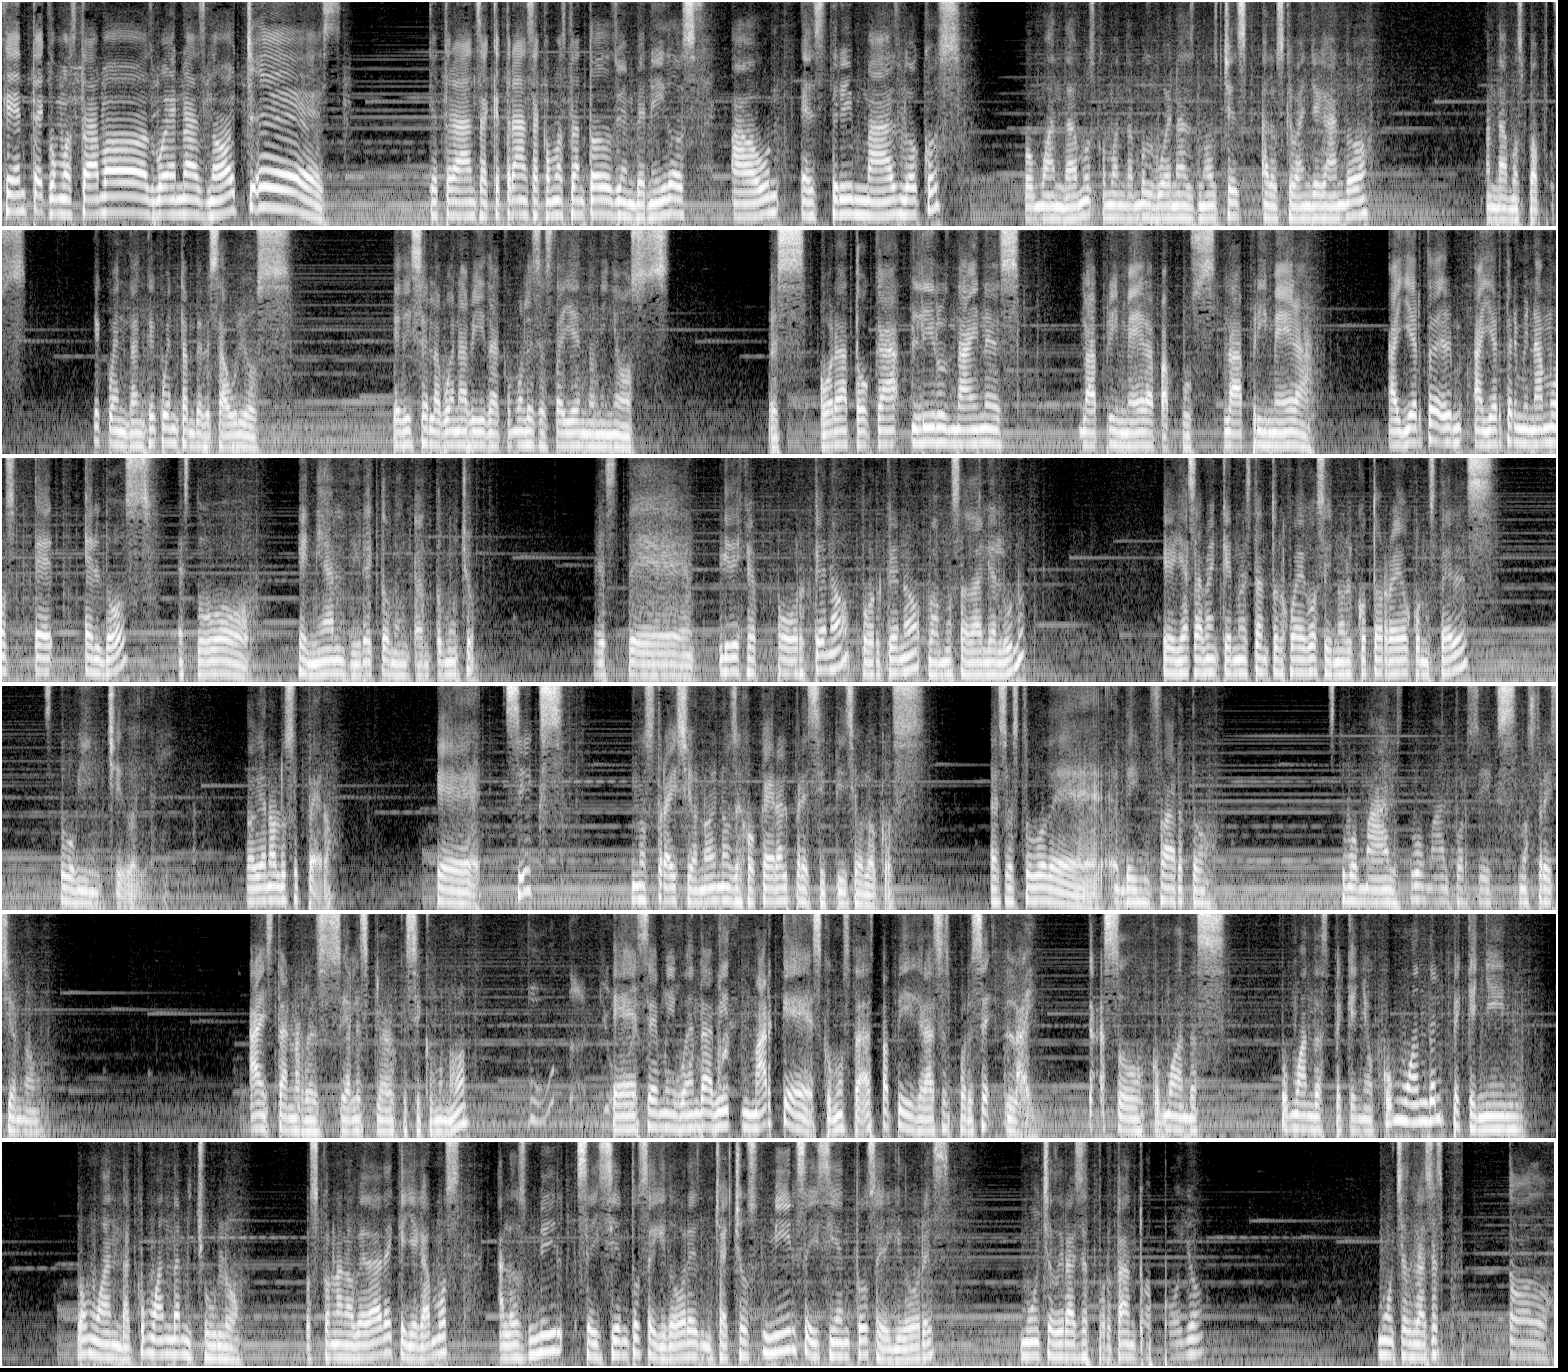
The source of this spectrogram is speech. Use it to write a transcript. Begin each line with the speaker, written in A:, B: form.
A: gente, ¿cómo estamos? Buenas noches. ¿Qué tranza, qué tranza? ¿Cómo están todos? Bienvenidos a un stream más, locos. ¿Cómo andamos? ¿Cómo andamos? Buenas noches a los que van llegando. Andamos, papus. ¿Qué cuentan? ¿Qué cuentan, bebesaurios? ¿Qué dice la buena vida? ¿Cómo les está yendo, niños? Pues ahora toca Little Nines. La primera, papus. La primera. Ayer, ayer terminamos el, el 2. Estuvo genial, directo, me encantó mucho. Este. Y dije, ¿por qué no? ¿Por qué no? Vamos a darle al 1. Que ya saben que no es tanto el juego, sino el cotorreo con ustedes. Estuvo bien chido ayer. Todavía no lo supero. Que Six nos traicionó y nos dejó caer al precipicio, locos. Eso estuvo de, de infarto. Estuvo mal, estuvo mal por Six, nos traicionó. Ahí están las redes sociales, claro que sí, como no. Ese mi buen David Márquez, ¿cómo estás, papi? Gracias por ese like. Caso, ¿cómo andas? ¿Cómo andas, pequeño? ¿Cómo anda el pequeñín? ¿Cómo anda? ¿Cómo anda mi chulo? Pues con la novedad de que llegamos a los 1600 seguidores, muchachos, 1600 seguidores. Muchas gracias por tanto apoyo. Muchas gracias por todo.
